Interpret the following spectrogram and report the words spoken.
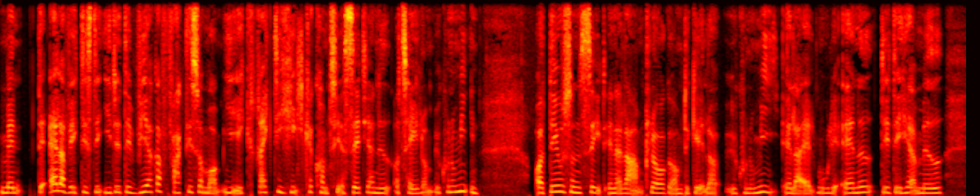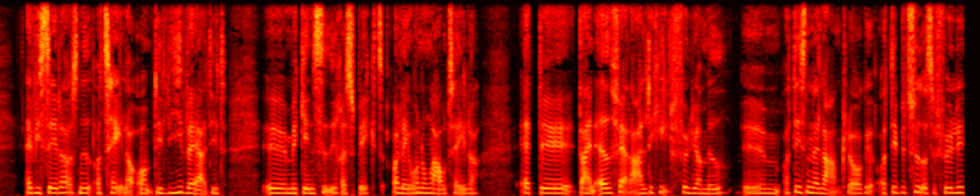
Men det allervigtigste i det, det virker faktisk som om, I ikke rigtig helt kan komme til at sætte jer ned og tale om økonomien. Og det er jo sådan set en alarmklokke, om det gælder økonomi eller alt muligt andet. Det er det her med, at vi sætter os ned og taler om det ligeværdigt øh, med gensidig respekt og laver nogle aftaler at øh, der er en adfærd, der aldrig helt følger med. Øhm, og det er sådan en alarmklokke, og det betyder selvfølgelig,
